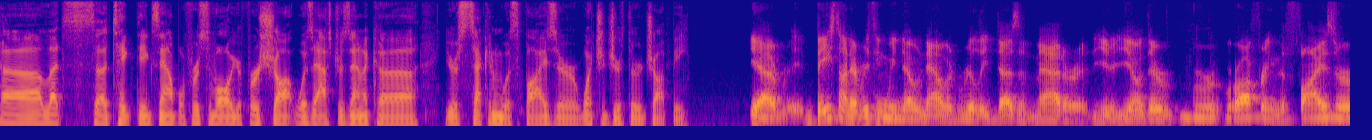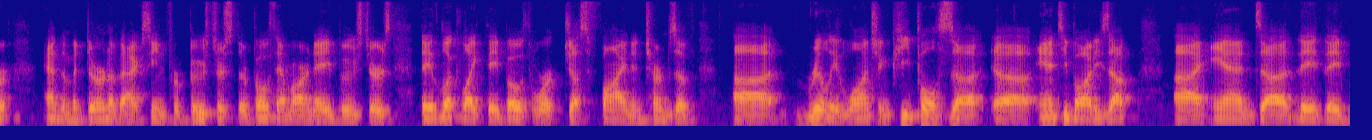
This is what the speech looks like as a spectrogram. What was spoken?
Uh, let's uh, take the example. First of all, your first shot was AstraZeneca. Your second was Pfizer. What should your third shot be? Yeah, based on everything we know now, it really doesn't matter. You, you know, they're we're offering the Pfizer and the Moderna vaccine for boosters. They're both mRNA boosters. They look like they both work just fine in terms of uh, really launching people's uh, uh, antibodies up, uh, and uh, they they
